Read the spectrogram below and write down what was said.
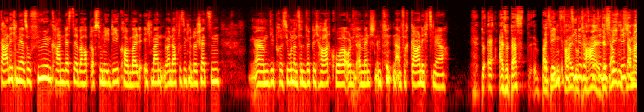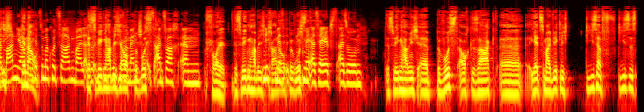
gar nicht mehr so fühlen kann, dass der überhaupt auf so eine Idee kommt. Weil ich meine, man darf das nicht unterschätzen, ähm, Depressionen sind wirklich hardcore und äh, Menschen empfinden einfach gar nichts mehr. Du, äh, Also das äh, bei Deswegen dem Fall total. nicht Deswegen klammer ich Mann, ja, genau ich jetzt nur mal kurz sagen, weil also Deswegen habe ich auch Mensch bewusst- ist einfach ähm, voll. Deswegen habe ich nicht gerade auch nicht bewusst mehr er selbst. Also deswegen habe ich äh, bewusst auch gesagt, äh, jetzt mal wirklich dieser dieses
